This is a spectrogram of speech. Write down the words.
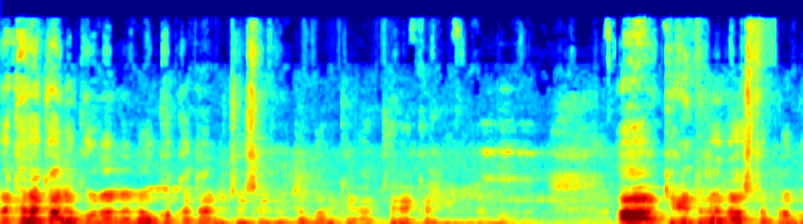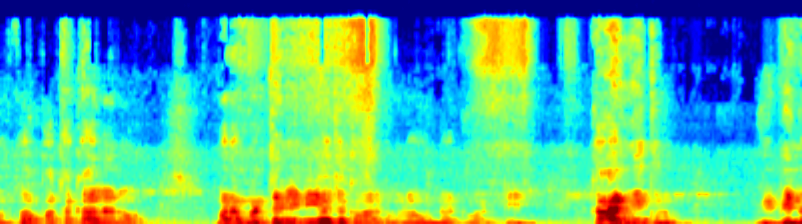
రకరకాల కోణాలలో ఒక్కొక్క దాన్ని చూసేది ఉంటే మనకి ఆశ్చర్యం కలిగే విధంగా ఉంది. ఆ కేంద్ర రాష్ట్ర ప్రభుత్వ పథకాలను మన మంత్రి నియోజకవర్గంలో ఉన్నటువంటి కార్మికులు విభిన్న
